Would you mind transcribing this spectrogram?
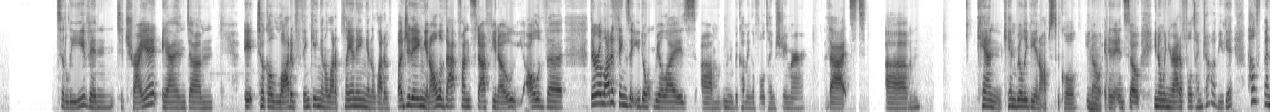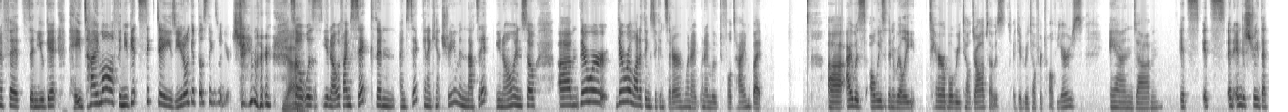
to leave and to try it. And um, it took a lot of thinking and a lot of planning and a lot of budgeting and all of that fun stuff. You know, all of the, there are a lot of things that you don't realize um, when becoming a full time streamer that um, can can really be an obstacle you know mm. and, and so you know when you're at a full-time job you get health benefits and you get paid time off and you get sick days you don't get those things when you're a streamer yeah. so it was you know if i'm sick then i'm sick and i can't stream and that's it you know and so um, there were there were a lot of things to consider when i when i moved to full-time but uh, i was always in really terrible retail jobs i was i did retail for 12 years and um, it's it's an industry that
